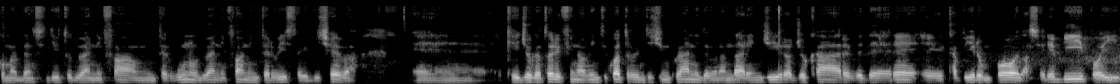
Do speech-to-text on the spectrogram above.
come abbiamo sentito due anni fa, uno o due anni fa, un'intervista che diceva eh, che i giocatori fino a 24-25 anni devono andare in giro a giocare, vedere e capire un po' la Serie B, poi,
